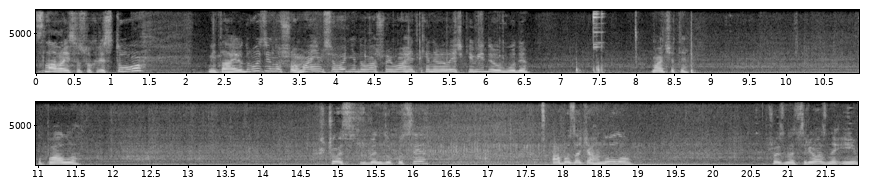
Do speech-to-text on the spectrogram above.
Слава Ісусу Христу! Вітаю, друзі! Ну що, маємо сьогодні до вашої уваги таке невеличке відео буде. Бачите, попало щось з бензокоси або затягнуло щось надсерйозне і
